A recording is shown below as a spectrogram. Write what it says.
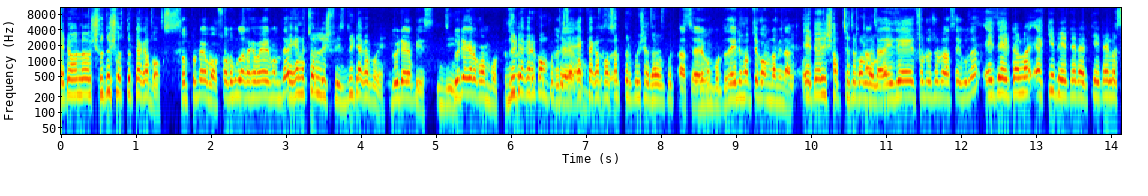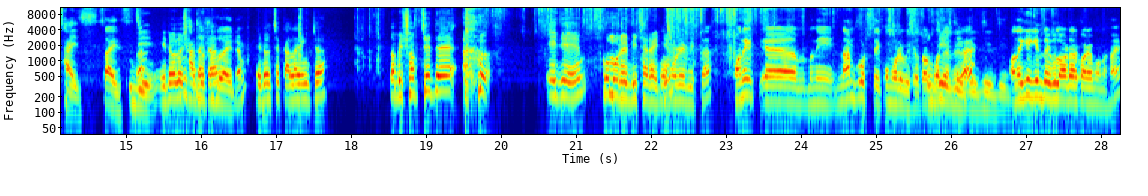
এটা হলো শুধু সত্তর টাকা বক্স সত্তর টাকা বক্স কতগুলো থাকে ভাই এর মধ্যে? এখানে চল্লিশ পিস দুই টাকা পড়ে। দুই টাকা পিস। দুই টাকার কম পড়তেছে। দুই টাকার কম কম এক টাকা। পঁচাত্তর পয়সা ধরেন আচ্ছা এরকম পড়তেছে। এটা সবচেয়ে কম দামি নাকফুল এটাই সবচেয়ে কম আচ্ছা এই যে ছোট ছোট আছে এগুলা? এই যে এটা হলো একই রেটের আর কি এটা হলো সাইজ সাইজ জি এটা হলো সাদাটা। এটা হচ্ছে কালারিংটা তবে সবচেয়ে এই যে কোমরের বিছার আইটেম কোমরের বিছা। অনেক মানে নাম করছে কোমরের বিছা চকবাজারে হ্যাঁ? অনেকেই কিন্তু এগুলো অর্ডার করে মনে হয়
